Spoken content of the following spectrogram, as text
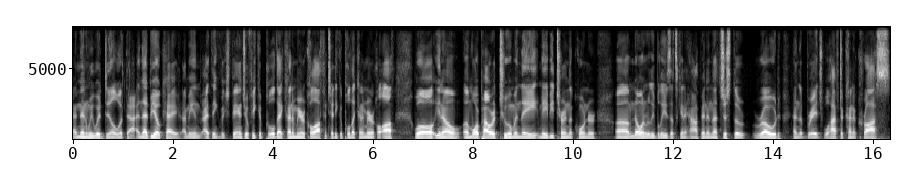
and then we would deal with that, and that'd be okay. I mean, I think Vic Fangio, if he could pull that kind of miracle off, and Teddy could pull that kind of miracle off, well, you know, uh, more power to him, and they maybe turn the corner. Um, no one really believes that's going to happen, and that's just the road and the bridge we'll have to kind of cross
